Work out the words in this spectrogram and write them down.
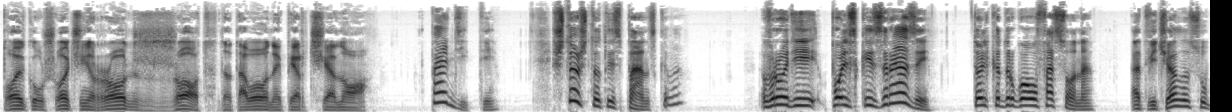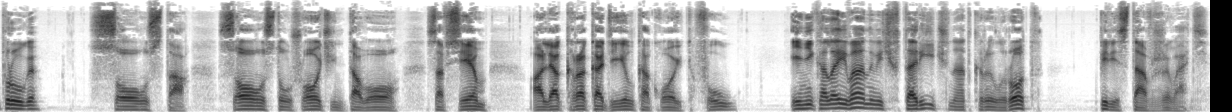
только уж очень рот жжет, до того наперчено. — Поди ты. Что ж тут испанского? Вроде польской зразы, только другого фасона, — отвечала супруга. — Соус-то Соус-то уж очень того, совсем а-ля крокодил какой-то, фу. И Николай Иванович вторично открыл рот, перестав жевать.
